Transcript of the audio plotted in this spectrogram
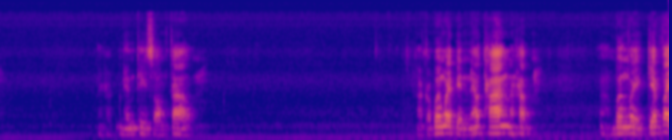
29นะครับเน้นที่ 29 อ่า ก็เบิ่งไว้เป็นแนวทางนะครับเบิ่งไว้เก็บไว้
